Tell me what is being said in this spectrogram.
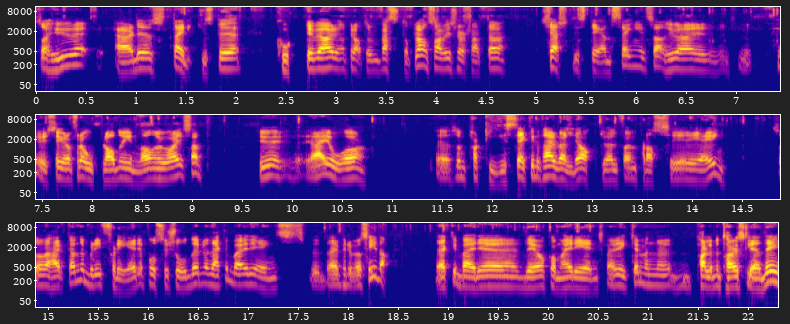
Så hun er det sterkeste kortet vi har. Når vi prater om Vest-Oppland, så har vi selvsagt Kjersti Stenseng. Hun er høyeste grad fra Oppland og Innland. Hun, òg. hun er jo som partisekretær veldig aktuell for en plass i regjering. Så her kan det bli flere posisjoner. Men det er ikke bare regjerings... Det jeg å si, da. Det er ikke bare det å komme i regjering som er viktig, men eh, parlamentarisk leder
